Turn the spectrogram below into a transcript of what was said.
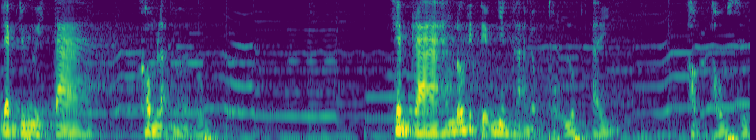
Làm cho người ta không lạnh ngờ luôn. Xem ra hắn đối với tiểu nhân hạ độc thủ lúc ấy hận thấu xương.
